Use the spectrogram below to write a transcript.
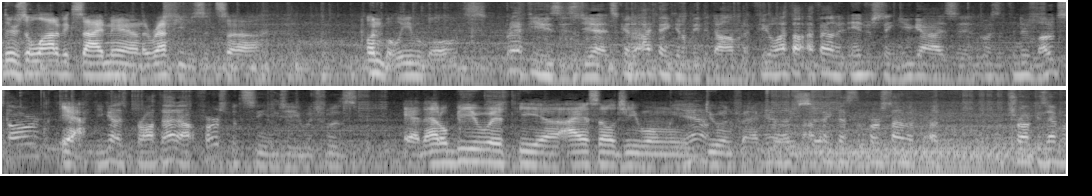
there's a lot of excitement on the refuse. It's uh, unbelievable. It's, Refuse is yeah, it's gonna. I think it'll be the dominant fuel. I thought I found it interesting. You guys, it, was it the new Lodestar? yeah, You guys brought that out first with CNG, which was yeah. That'll be with the uh, ISLG when we Yeah. do in fact yeah. release That's, I think that's the first time a, a truck has ever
